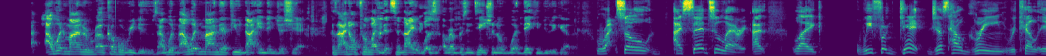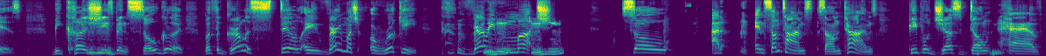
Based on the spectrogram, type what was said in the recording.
I wouldn't mind a, a couple redos. I wouldn't I wouldn't mind that feud not ending just yet because I don't feel like that tonight was a representation of what they can do together. Right. So I said to Larry, I like we forget just how green Raquel is because Mhm. she's been so good, but the girl is still a very much a rookie, very Mhm. much. Mhm. So, I and sometimes, sometimes people just don't Mhm. have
